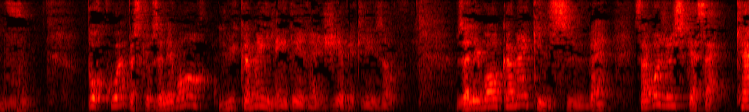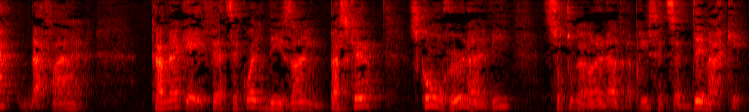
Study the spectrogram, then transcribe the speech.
vous. Pourquoi? Parce que vous allez voir, lui, comment il interagit avec les autres. Vous allez voir comment il se vend. Ça va jusqu'à sa carte d'affaires. Comment elle est faite. C'est quoi le design? Parce que ce qu'on veut dans la vie, surtout quand on a une entreprise, c'est de se démarquer.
